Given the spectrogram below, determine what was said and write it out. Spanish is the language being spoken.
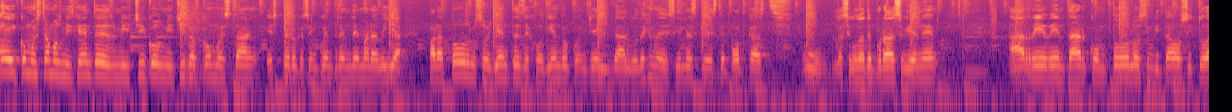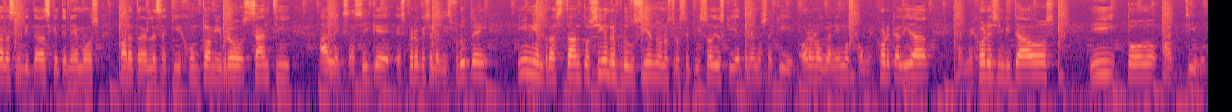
Hey, ¿cómo estamos mis gentes, mis chicos, mis chicas? ¿Cómo están? Espero que se encuentren de maravilla. Para todos los oyentes de Jodiendo con Jay Hidalgo, déjenme decirles que este podcast, uh, la segunda temporada se viene a reventar con todos los invitados y todas las invitadas que tenemos para traerles aquí junto a mi bro Santi Alex. Así que espero que se lo disfruten y mientras tanto siguen reproduciendo nuestros episodios que ya tenemos aquí. Ahora nos venimos con mejor calidad, con mejores invitados y todo activo.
